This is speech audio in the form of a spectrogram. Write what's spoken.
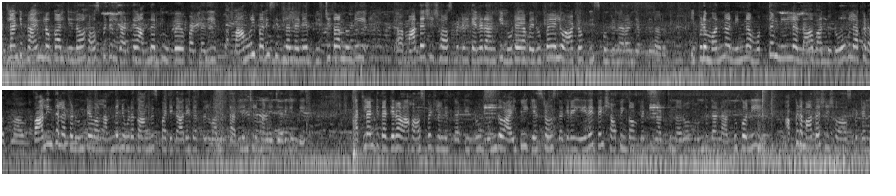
అట్లాంటి ప్రైమ్ లొకాలిటీలో హాస్పిటల్ కడితే అందరికీ ఉపయోగపడుతుంది. మామూలు పరిస్థితులలోనే బ్రిడ్జ్ కార్ నుండి మాతా శిశు హాస్పిటల్కి వెళ్ళడానికి నూట యాభై రూపాయలు ఆటోకి తీసుకుంటున్నారని చెప్తున్నారు. ఇప్పుడు మొన్న నిన్న మొత్తం నీళ్ళల్లో వాళ్ళు రోగులు అక్కడ బాలింతలు అక్కడ ఉంటే వాళ్ళందరినీ కూడా కాంగ్రెస్ పార్టీ కార్యకర్తలు వాళ్ళని తరలించడం అనేది జరిగింది. అట్లాంటి దగ్గర ఆ హాస్పిటల్ అనేది కట్టిండ్రు. ముందు ఐపీ గెస్ట్ హౌస్ దగ్గర ఏదైతే షాపింగ్ కాంప్లెక్స్ కడుతున్నారో ముందు దాన్ని అడ్డుకొని అక్కడ మాతా శిశు హాస్పిటల్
